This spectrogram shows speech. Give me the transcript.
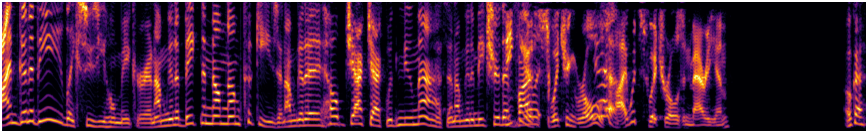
I'm gonna be like Susie Homemaker, and I'm gonna bake the num num cookies, and I'm gonna help Jack Jack with new math, and I'm gonna make sure that Speaking Violet. switching roles, Yeah. I would switch roles and marry him. Okay.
